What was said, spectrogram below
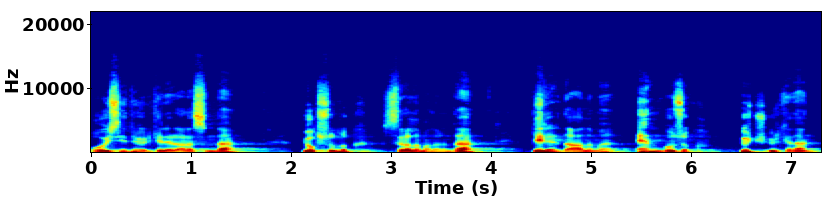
OECD ülkeleri arasında yoksulluk sıralamalarında gelir dağılımı en bozuk üç ülkeden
